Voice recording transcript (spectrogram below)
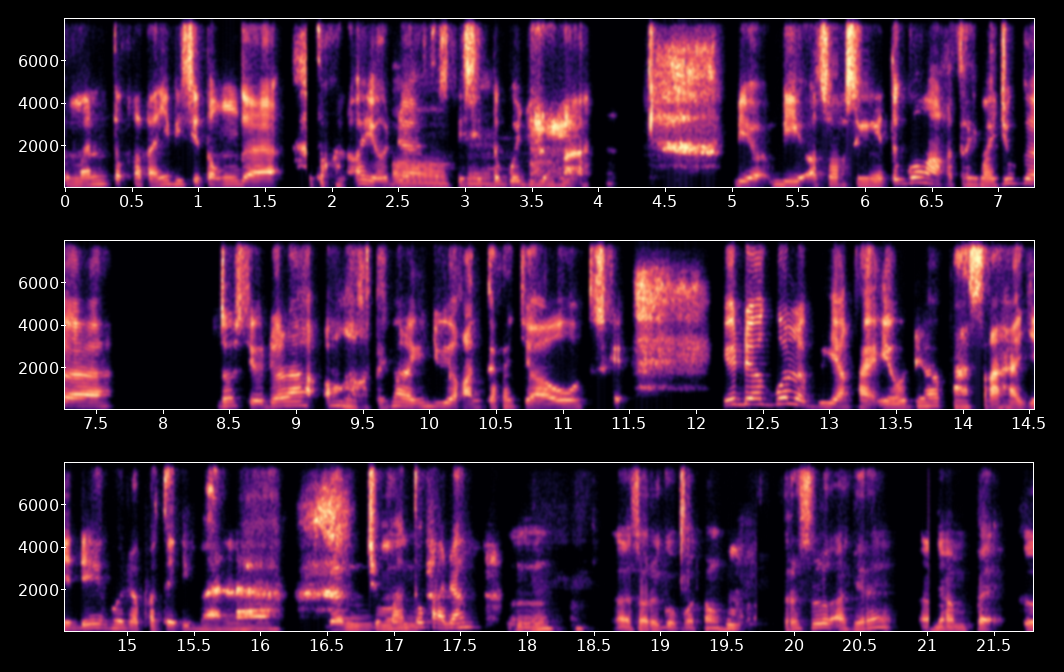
cuman tuh katanya di situ enggak. Itu kan oh ya udah oh, terus okay. di situ gue juga nggak di di outsourcing itu gue nggak keterima juga. Terus ya udahlah oh nggak keterima lagi juga kantornya jauh. Terus kayak ya udah gue lebih yang kayak ya udah pasrah aja deh gue dapetnya di mana. Dan cuman dan, tuh kadang uh, sorry gue potong. Hmm. terus lu akhirnya uh, nyampe ke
